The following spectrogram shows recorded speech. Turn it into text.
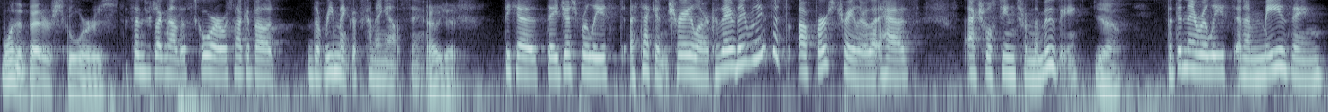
one of the better scores. Since we're talking about the score, we'll talk about the remake that's coming out soon Oh yes. because they just released a second trailer because they they released a, first trailer that has actual scenes from the movie. Yeah. But then they released an amazing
